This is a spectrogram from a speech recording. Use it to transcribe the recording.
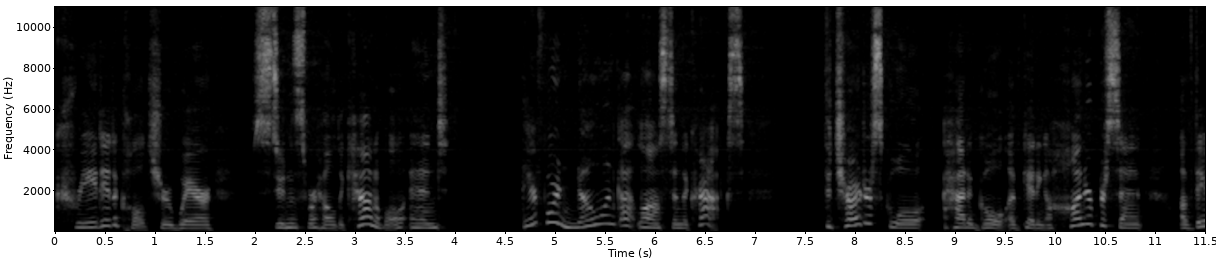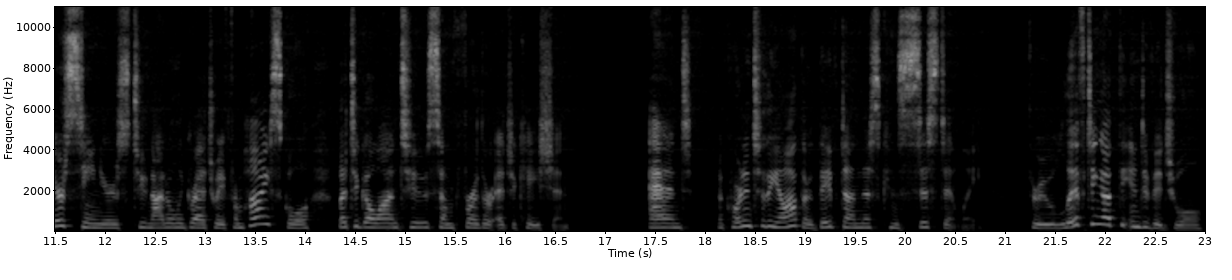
created a culture where students were held accountable and therefore no one got lost in the cracks. The charter school had a goal of getting 100% of their seniors to not only graduate from high school, but to go on to some further education. And according to the author, they've done this consistently through lifting up the individual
